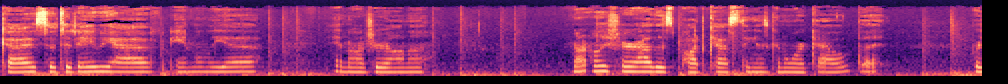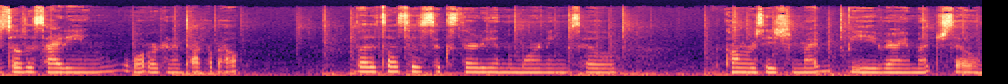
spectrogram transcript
guys, so today we have Analia and Adriana. Not really sure how this podcast thing is going to work out, but we're still deciding what we're going to talk about. But it's also 6:30 in the morning, so the conversation might be very much so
